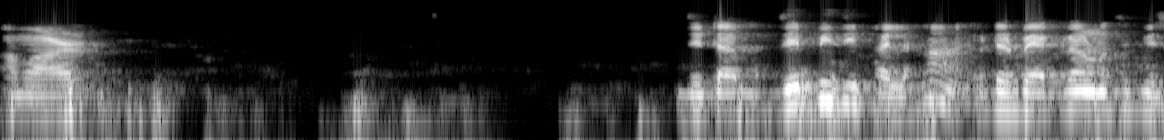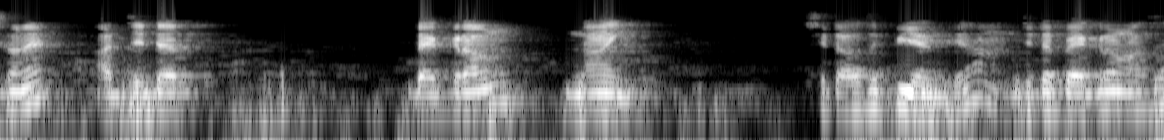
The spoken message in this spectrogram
আমার যেটা জেপিজি ফাইল হ্যাঁ এটার ব্যাকগ্রাউন্ড আছে পিছনে আর যেটার ব্যাকগ্রাউন্ড নাই, সেটা হচ্ছে পিএনজি হ্যাঁ যেটা ব্যাকগ্রাউন্ড আছে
